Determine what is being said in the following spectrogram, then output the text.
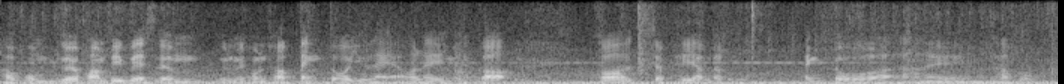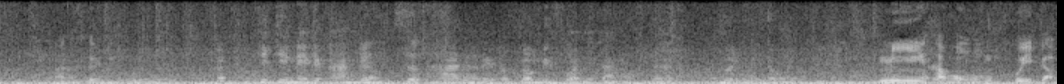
ครับผมด้วยความที่เบสเดิมอื่นเป็นคนชอบแต่งตัวอยู่แล้วอะไรอย่างเงี้ยก็ก็จะพยายามแบบแต่งตัวให้ครับผมมากขึ้น จริงๆในการเรื่องเสื้อผ้าเรื่องอะไรแบบเรามีส่วนในการออกแบบด้วยไหมโดยมีครับผมผมคุยกับ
